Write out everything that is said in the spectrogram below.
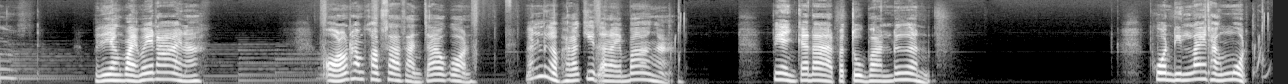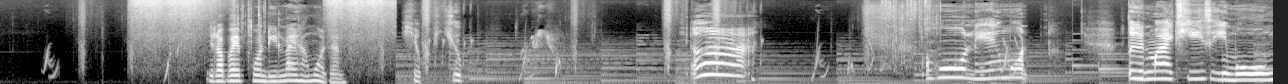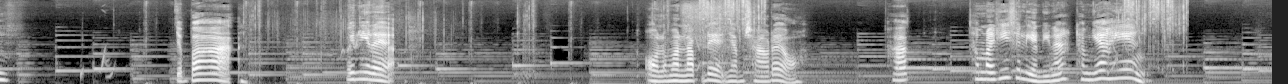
มันยังไปไม่ได้นะ อ๋อต้องทำความสะอาดศาลเจ้าก่อน งั้นเหลือภารกิจอะไรบ้างอะเปลี่ยนกระดาษประตูบานเลื่อน พรวนดินไล่ทั้งหมด เดี๋ยวเราไปพรวนดินไล่ทั้งหมดกันชุบชุบเอ้าโอ้โหเลี้ยงหมด ตื่นมาอีกทีสี่โมงจะบ้า เฮ้ย นี่อะไรอะ อ๋อแล้วมันรับแดดยามเช้าได้หรอ พัก ทำอะไรที่เฉลียงดีนะ ทำหญ้าแห้ง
